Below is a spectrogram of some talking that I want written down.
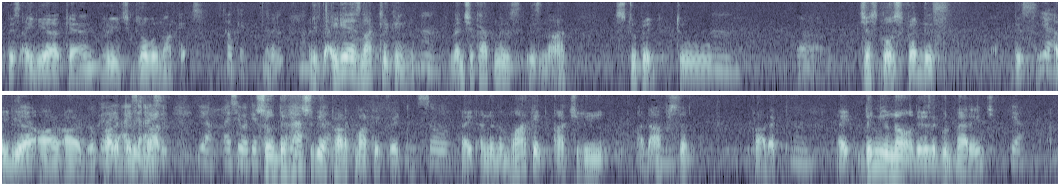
this idea can reach global markets. Okay. Right? And if the idea is not clicking, Mm. venture capitalists is not stupid to Mm. uh, just go spread this this Yeah, idea yeah. or, or the Okay, product I, that I is see, I not. see. Yeah, I see what you're So saying. there Yeah, has to be a product market fit, So, right? And when the market actually adopts the product, mm, right, then you know there is a good marriage, yeah.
